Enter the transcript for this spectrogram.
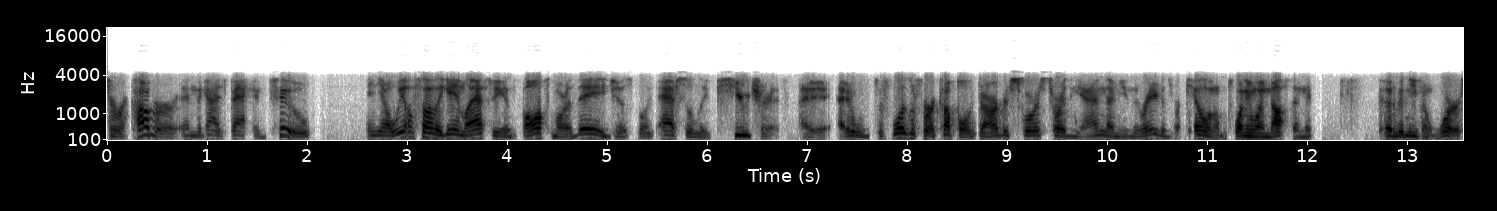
to recover, and the guy's back in two. And you know, we all saw the game last week against Baltimore. They just looked absolutely putrid. I, I it wasn't for a couple of garbage scores toward the end, I mean, the Ravens were killing them, twenty-one nothing. It could have been even worse.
